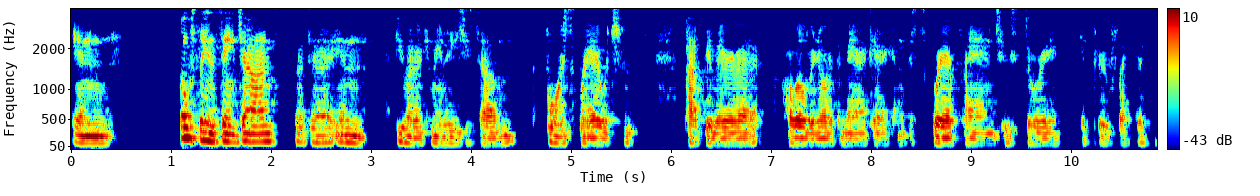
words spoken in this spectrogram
in mostly in St. John's, but uh, in a few other communities, you saw four square, which was popular uh, all over North America, kind of a square plan, two story hipped roof like this.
